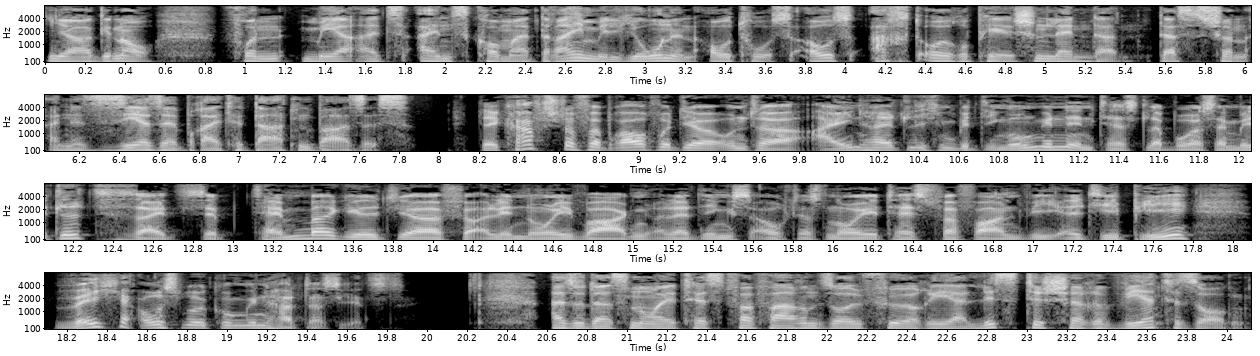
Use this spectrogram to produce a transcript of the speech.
Ja, genau. Von mehr als 1,3 Millionen Autos aus acht europäischen Ländern. Das ist schon eine sehr, sehr breite Datenbasis. Der Kraftstoffverbrauch wird ja unter einheitlichen Bedingungen in Testlabors ermittelt. Seit September gilt ja für alle Neuwagen allerdings auch das neue Testverfahren WLTP. Welche Auswirkungen hat das jetzt? Also das neue Testverfahren soll für realistischere Werte sorgen.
